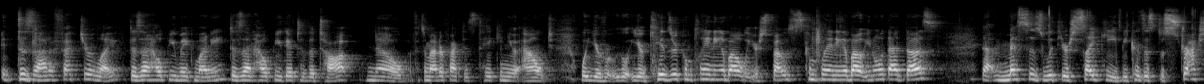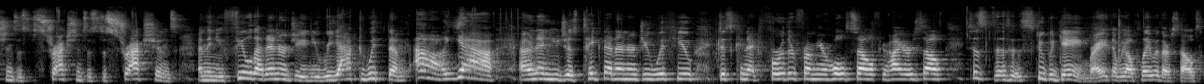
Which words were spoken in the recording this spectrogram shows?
It Does that affect your life? Does that help you make money? Does that help you get to the top? No. As a matter of fact, it's taking you out. What your, what your kids are complaining about, what your spouse is complaining about, you know what that does? That messes with your psyche because it's distractions, it's distractions, it's distractions. And then you feel that energy and you react with them. Ah, yeah. And then you just take that energy with you, disconnect further from your whole self, your higher self. It's just a stupid game, right? That we all play with ourselves.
